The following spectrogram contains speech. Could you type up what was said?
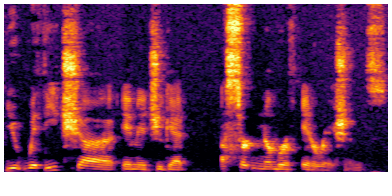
you with each uh, image, you get a certain number of iterations.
